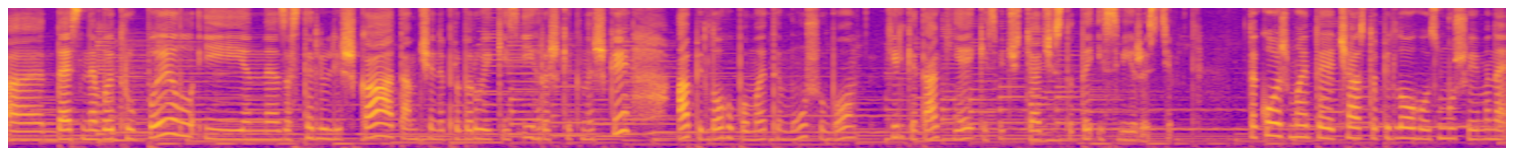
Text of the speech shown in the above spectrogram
е, десь не витру пил і не застелю ліжка там чи не приберу якісь іграшки, книжки, а підлогу помити мушу, бо тільки так є якесь відчуття чистоти і свіжості. Також мити часто підлогу змушує мене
